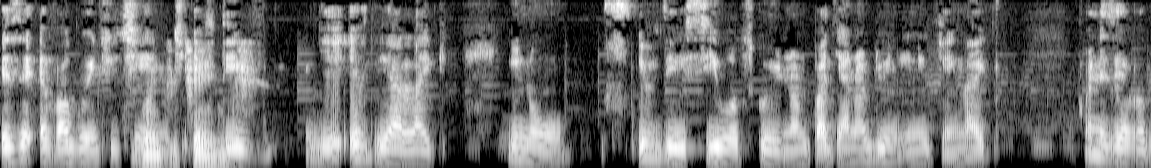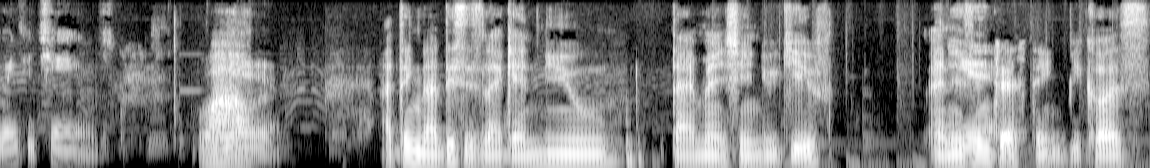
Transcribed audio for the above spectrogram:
is it ever going to change, going to change. if they if they are like, you know, if they see what's going on, but they are not doing anything? Like, when is it ever going to change? Wow. Yeah. I think that this is like a new dimension you give, and it's interesting because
